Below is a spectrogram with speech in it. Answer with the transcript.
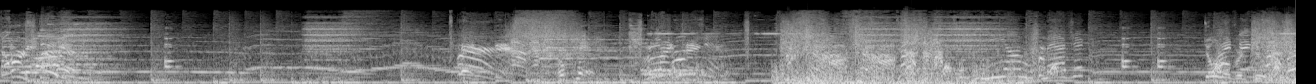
Don't Okay lightning Neon magic Don't overdo it.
